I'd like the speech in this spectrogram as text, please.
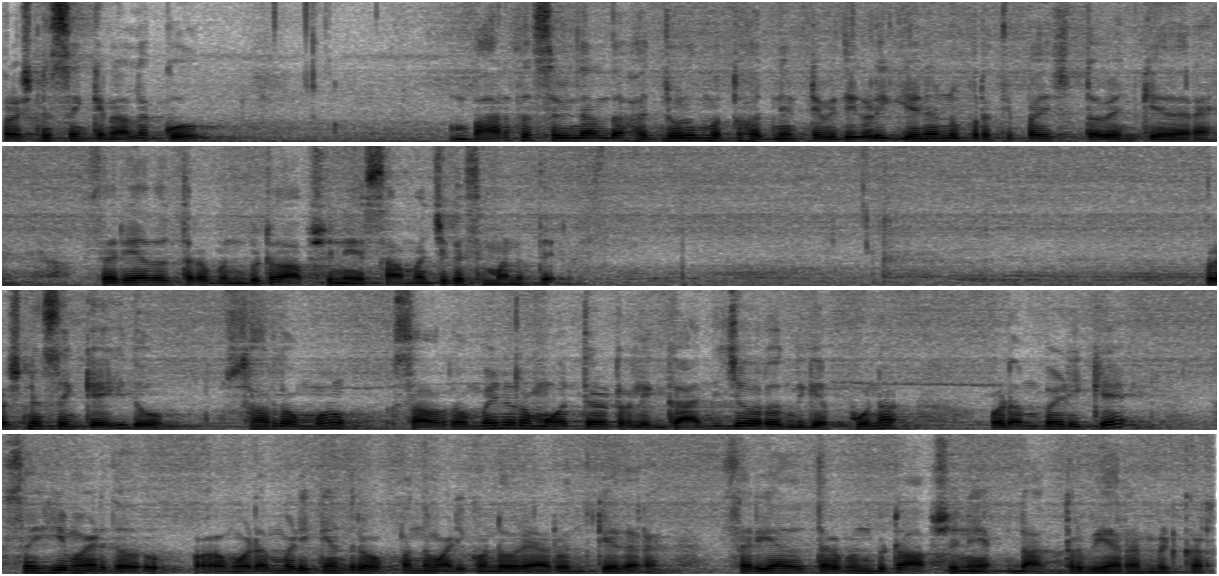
ಪ್ರಶ್ನೆ ಸಂಖ್ಯೆ ನಾಲ್ಕು, ಭಾರತ ಸಂವಿಧಾನದ ಹದಿನೇಳು ಮತ್ತು ಹದಿನೆಂಟನೇ ವಿಧಿಗಳು ಏನನ್ನು ಪ್ರತಿಪಾದಿಸುತ್ತವೆ ಅಂತ ಕೇಳಿದ್ದಾರೆ. ಸರಿಯಾದ ಉತ್ತರ ಬಂದ್ಬಿಟ್ಟು ಆಪ್ಷನ್ ಎ ಸಾಮಾಜಿಕ ಸಮಾನತೆ. ಪ್ರಶ್ನೆ ಸಂಖ್ಯೆ ಐದು. ಸಾವಿರದ ಒಂಬ ಸಾವಿರದ ಒಂಬೈನೂರ ಮೂವತ್ತೆರಡರಲ್ಲಿ ಗಾಂಧೀಜಿಯವರೊಂದಿಗೆ ಪುನಃ ಒಡಂಬಡಿಕೆ ಸಹಿ ಮಾಡಿದವರು. ಒಡಂಬಡಿಕೆ ಅಂದರೆ ಒಪ್ಪಂದ ಮಾಡಿಕೊಂಡವರು ಯಾರು ಅಂತ ಕೇಳಿದ್ದಾರೆ ಸರಿಯಾದ ಉತ್ತರ ಬಂದ್ಬಿಟ್ಟು option A, doctor B R Ambedkar.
